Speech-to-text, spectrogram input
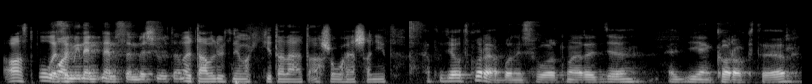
Azt Ó, ezzel még nem, nem szembesültem. Altával ütném, aki kitalálta a Sóher Sanyit. Hát ugye ott korábban is volt már egy, eh, egy ilyen karakter,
